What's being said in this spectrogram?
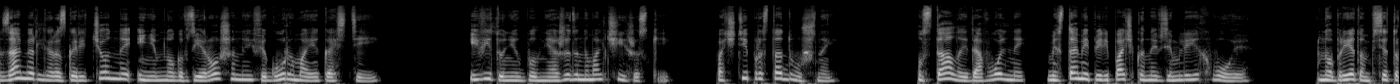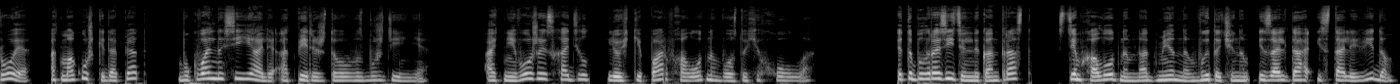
замерли разгоряченные и немного взъерошенные фигуры моих гостей. И вид у них был неожиданно мальчишеский, почти простодушный. Усталый довольный, местами перепачканный в земле и хвое. Но при этом все трое, от макушки до пят, буквально сияли от пережитого возбуждения. От него же исходил легкий пар в холодном воздухе холла. Это был разительный контраст с тем холодным, надменным, выточенным изо льда и стали видом,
